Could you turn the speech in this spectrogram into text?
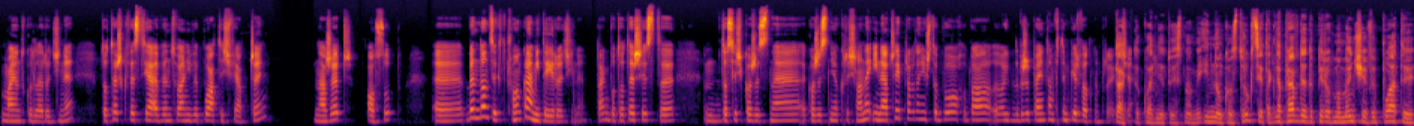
majątku dla rodziny, to też kwestia ewentualnie wypłaty świadczeń na rzecz osób y, będących członkami tej rodziny, tak? bo to też jest y, dosyć korzystne, korzystnie określone. Inaczej, prawda, niż to było chyba, o ile dobrze pamiętam, w tym pierwotnym projekcie. Tak, dokładnie. Tu jest, mamy inną konstrukcję. Tak naprawdę dopiero w momencie wypłaty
